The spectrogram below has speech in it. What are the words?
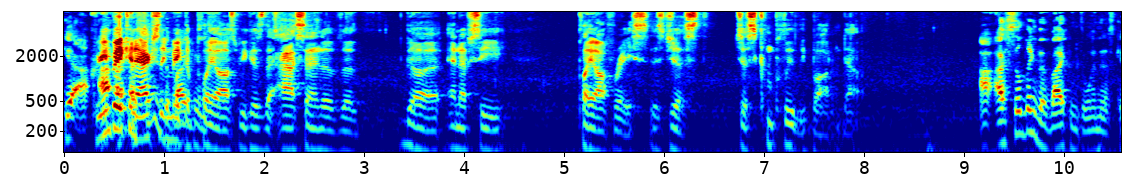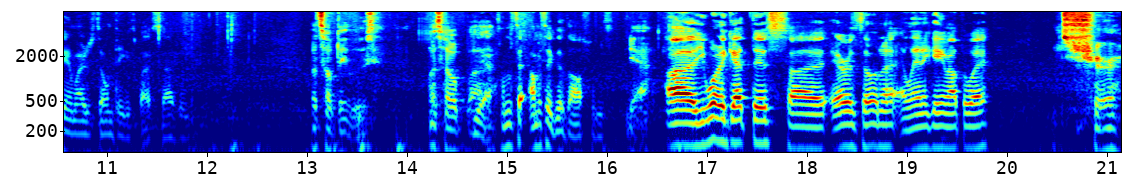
Yeah, Green Bay I- can I think actually the make the playoffs because the ass end of the the NFC playoff race is just just completely bottomed out. I, I still think the Vikings win this game. I just don't think it's by seven. Let's hope they lose. Let's hope. Uh, yeah, I'm gonna, ta- I'm gonna take the Dolphins. yeah. Uh, you want to get this uh, Arizona Atlanta game out the way? Sure.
